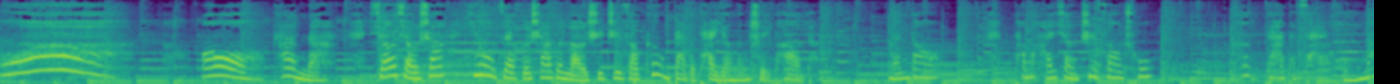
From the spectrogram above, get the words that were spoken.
哇！哦，看呐，小小沙又在和沙顿老师制造更大的太阳能水泡了。难道他们还想制造出更大的彩虹吗？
